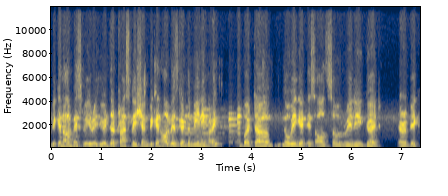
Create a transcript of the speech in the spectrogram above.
We can always re read the translation. We can always get the meaning, right? But um, knowing it is also really good, Arabic.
